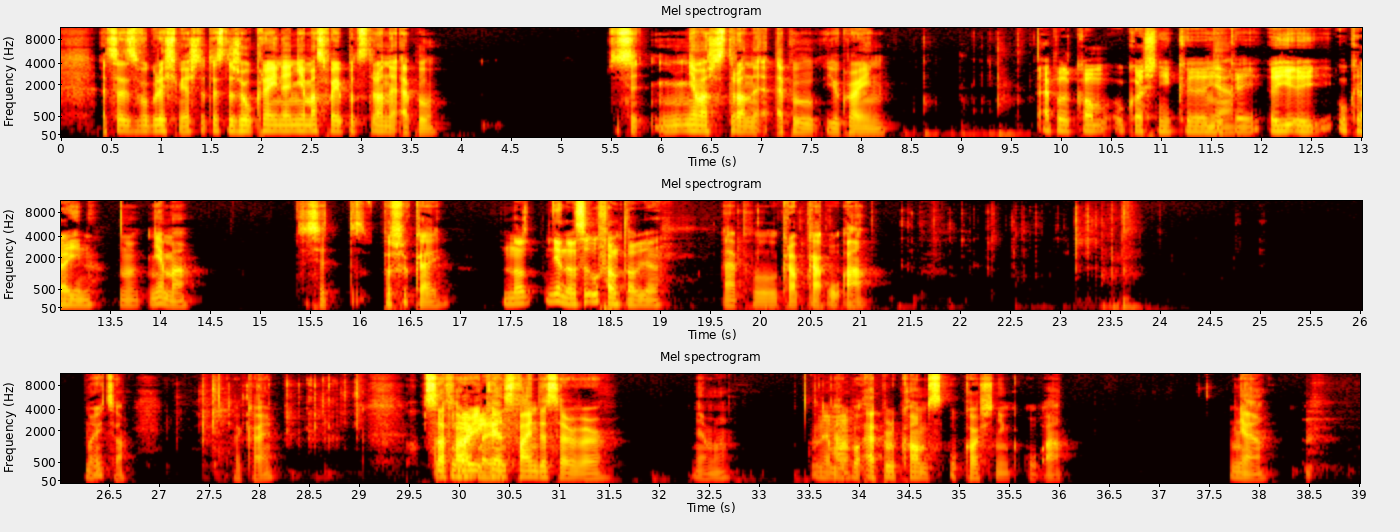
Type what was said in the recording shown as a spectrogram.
Co jest w ogóle śmieszne, to jest to, że Ukraina nie ma swojej podstrony Apple. W sensie nie masz strony Apple Ukraine. Apple.com ukośnik e, Nie. UK, e, e, Ukrain. No, nie ma. W sensie, poszukaj. No nie no, ufam tobie. apple.ua. No i co? Czekaj. Safari can't jest. find the server. Nie ma. Nie ma. Albo apple.coms ukośnik ua. Nie.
